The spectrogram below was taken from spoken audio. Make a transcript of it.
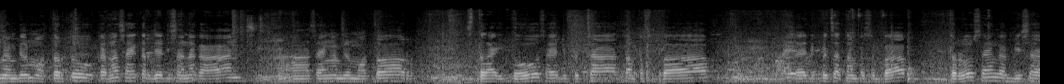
ngambil motor tuh karena saya kerja di sana kan. Nah, saya ngambil motor. Setelah itu saya dipecat tanpa sebab. Saya dipecat tanpa sebab. Terus saya nggak bisa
